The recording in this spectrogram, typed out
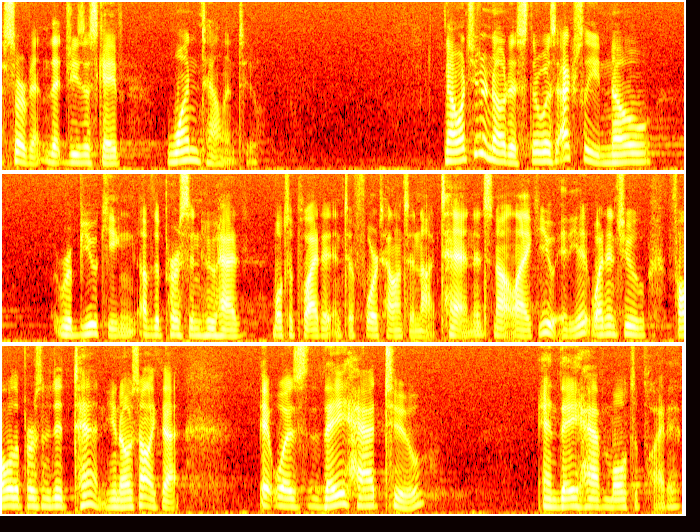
servant, that Jesus gave one talent to. Now, I want you to notice there was actually no rebuking of the person who had multiplied it into four talents and not ten. It's not like, you idiot, why didn't you follow the person who did ten? You know, it's not like that. It was they had two and they have multiplied it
